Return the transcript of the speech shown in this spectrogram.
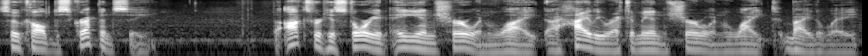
so called discrepancy the Oxford historian A.N. Sherwin White, I highly recommend Sherwin White, by the way,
